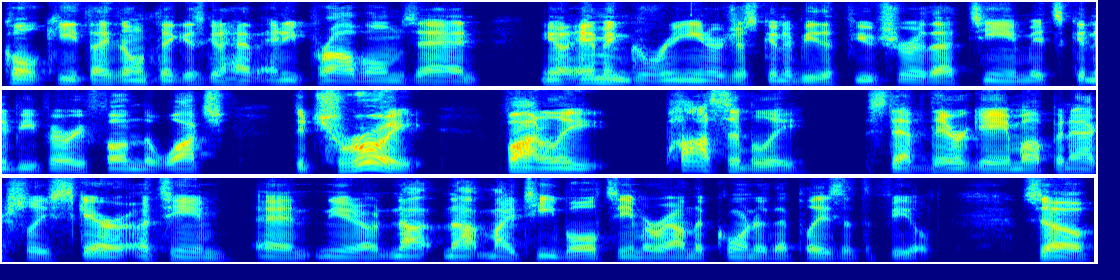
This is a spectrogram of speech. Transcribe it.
Colt Keith, I don't think is going to have any problems. And, you know, him and Greene are just going to be the future of that team. It's going to be very fun to watch Detroit finally, possibly step their game up and actually scare a team and you know not not my t-ball team around the corner that plays at the field so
